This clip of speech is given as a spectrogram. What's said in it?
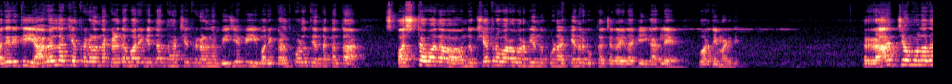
ಅದೇ ರೀತಿ ಯಾವೆಲ್ಲ ಕ್ಷೇತ್ರಗಳನ್ನು ಕಳೆದ ಬಾರಿ ಗೆದ್ದಂತಹ ಕ್ಷೇತ್ರಗಳನ್ನು ಬಿಜೆಪಿ ಈ ಬಾರಿ ಕಳೆದುಕೊಳ್ಳುತ್ತೆ ಅಂತಕ್ಕಂಥ ಸ್ಪಷ್ಟವಾದ ಒಂದು ಕ್ಷೇತ್ರವಾರ ವರದಿಯನ್ನು ಕೂಡ ಕೇಂದ್ರ ಗುಪ್ತಚರ ಇಲಾಖೆ ಈಗಾಗಲೇ ವರದಿ ಮಾಡಿದೆ. ರಾಜ್ಯ ಮೂಲದ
